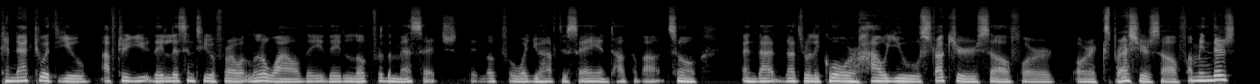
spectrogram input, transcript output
connect with you after you they listen to you for a little while they they look for the message they look for what you have to say and talk about. So and that that's really cool or how you structure yourself or or express yourself. I mean there's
